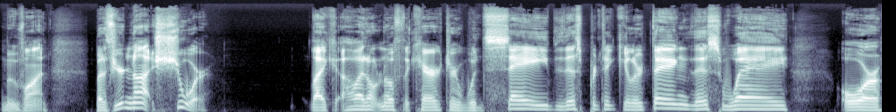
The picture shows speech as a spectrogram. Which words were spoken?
move on. But if you're not sure, like, oh, I don't know if the character would say this particular thing this way, or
